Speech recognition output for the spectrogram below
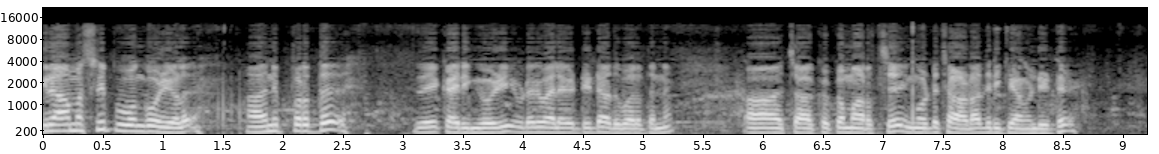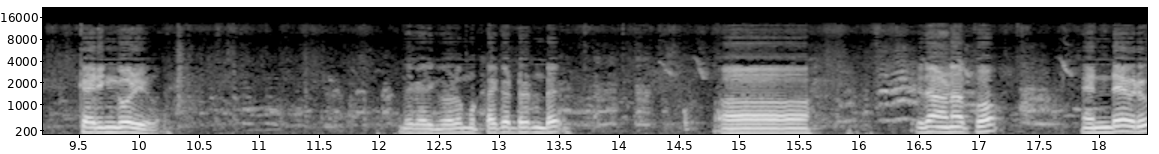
ഗ്രാമശ്രീ പൂവങ്കോഴികൾ അതിനിപ്പുറത്ത് ഇതേ കരിങ്കോഴി ഇവിടെ ഒരു വല കെട്ടിയിട്ട് അതുപോലെ തന്നെ ചാക്കൊക്കെ മറിച്ച് ഇങ്ങോട്ട് ചാടാതിരിക്കാൻ വേണ്ടിയിട്ട് കരിങ്കോഴികൾ. ഇത് കരിങ്കോഴി മുട്ടയൊക്കെ ഇട്ടിട്ടുണ്ട്. ഇതാണ് അപ്പോൾ എന്റെ ഒരു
